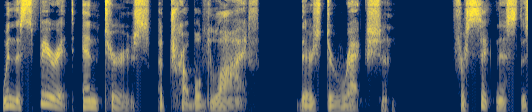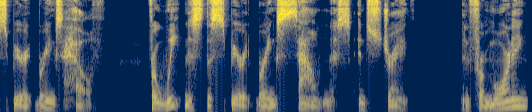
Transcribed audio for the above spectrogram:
When the Spirit enters a troubled life, there's direction. For sickness, the Spirit brings health. For weakness, the Spirit brings soundness and strength. And for mourning,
